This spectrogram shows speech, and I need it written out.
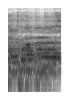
红萝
